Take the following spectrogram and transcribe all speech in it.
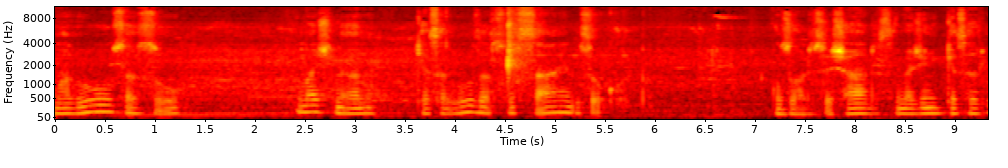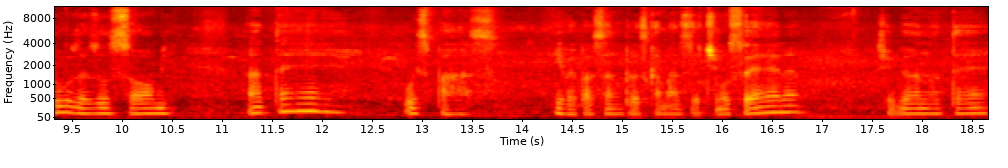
uma luz azul, imaginando que essa luz azul sai do seu corpo. Com os olhos fechados, imagine que essa luz azul sobe até o espaço e vai passando pelas camadas da atmosfera, chegando até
